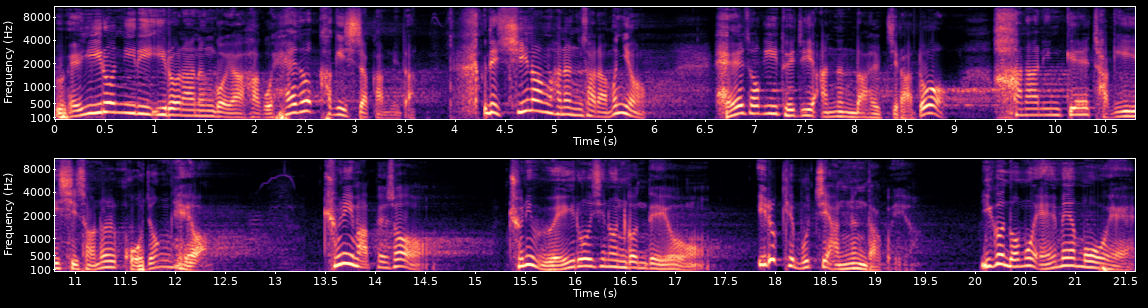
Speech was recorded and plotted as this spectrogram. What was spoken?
왜 이런 일이 일어나는 거야 하고 해석하기 시작합니다. 근데 신앙하는 사람은요, 해석이 되지 않는다 할지라도 하나님께 자기 시선을 고정해요. 주님 앞에서 주님 왜 이러시는 건데요? 이렇게 묻지 않는다고요. 이거 너무 애매모호해.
